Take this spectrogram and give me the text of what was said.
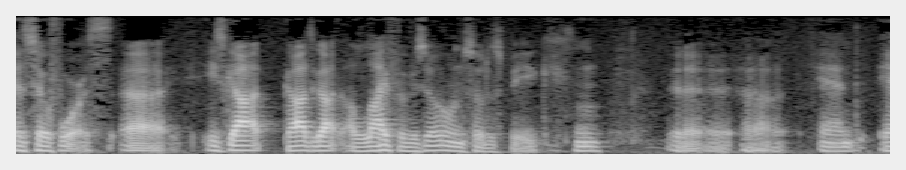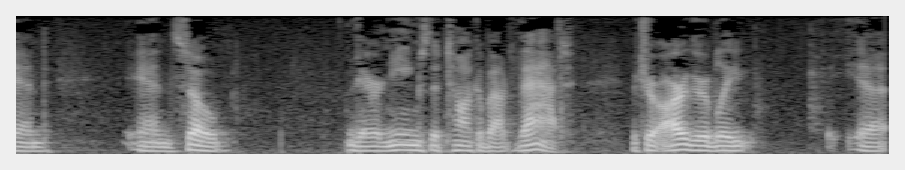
and so forth. Uh, he's got God's got a life of his own, so to speak, hmm? uh, uh, and and and so there are names that talk about that, which are arguably uh,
